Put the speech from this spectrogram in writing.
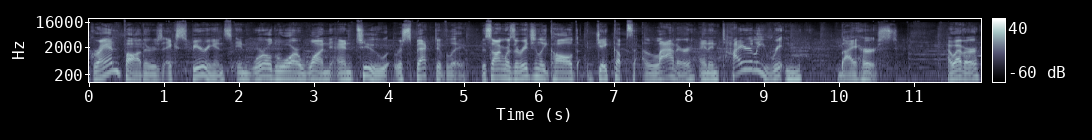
grandfather's experience in World War I and II, respectively. The song was originally called Jacob's Ladder and entirely written by Hurst. However,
